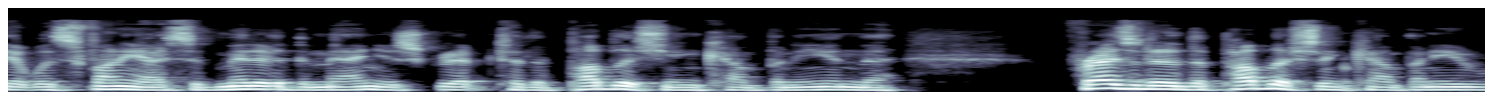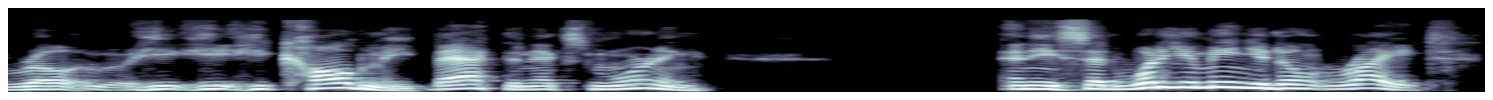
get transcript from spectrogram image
it was funny. I submitted the manuscript to the publishing company, and the president of the publishing company wrote. He he, he called me back the next morning, and he said, "What do you mean you don't write?"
